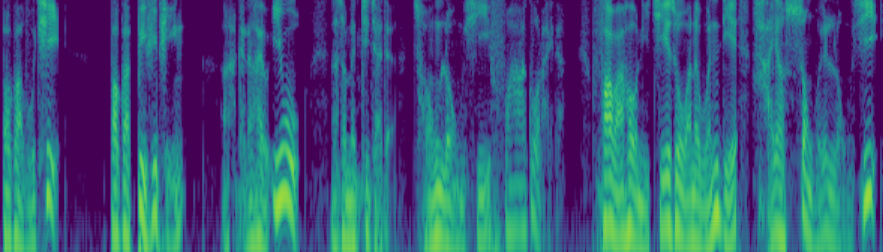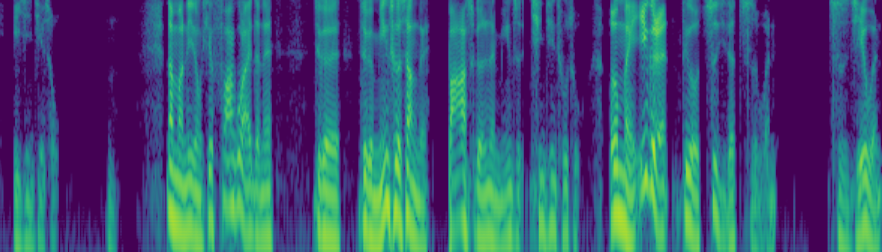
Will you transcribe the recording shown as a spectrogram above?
包括武器，包括必需品，啊，可能还有衣物。那上面记载的，从陇西发过来的，发完后你接收完了文牒，还要送回陇西，已经接收。嗯，那么你陇西发过来的呢，这个这个名册上呢八十个人的名字清清楚楚，而每一个人都有自己的指纹、指节纹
